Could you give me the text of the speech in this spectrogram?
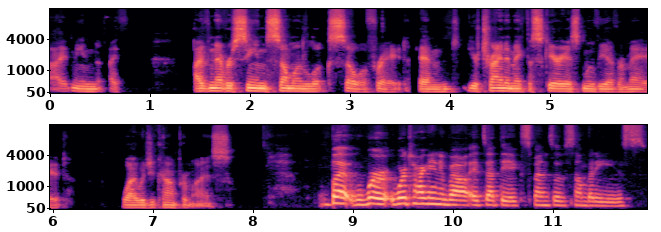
I mean, I I've never seen someone look so afraid. And you're trying to make the scariest movie ever made. Why would you compromise? But we're we're talking about it's at the expense of somebody's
